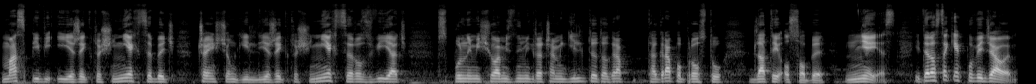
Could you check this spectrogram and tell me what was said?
mass PvE, jeżeli ktoś nie chce być częścią gildii, jeżeli ktoś nie chce rozwijać wspólnymi siłami z innymi graczami gildii, to, to gra, ta gra po prostu dla tej osoby nie jest. I teraz tak jak powiedziałem,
